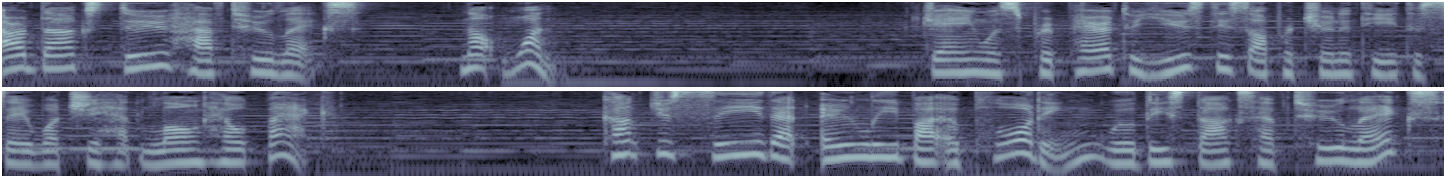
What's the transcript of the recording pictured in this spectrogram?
Our ducks do have two legs, not one. Jane was prepared to use this opportunity to say what she had long held back. Can't you see that only by applauding will these ducks have two legs?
